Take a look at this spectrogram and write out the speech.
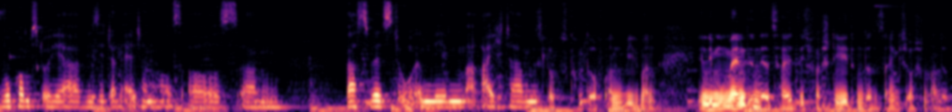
wo kommst du her, wie sieht dein Elternhaus aus, ähm, was willst du im Leben erreicht haben. Ich glaube, es kommt darauf an, wie man in dem Moment, in der Zeit sich versteht und das ist eigentlich auch schon alles.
